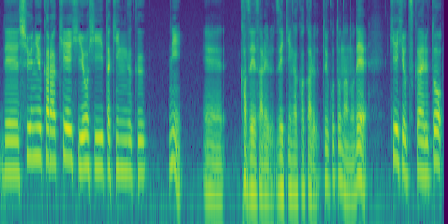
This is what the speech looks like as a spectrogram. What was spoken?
で収入から経費を引いた金額に、えー、課税される税金がかかるということなので経費を使えると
